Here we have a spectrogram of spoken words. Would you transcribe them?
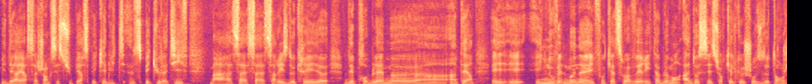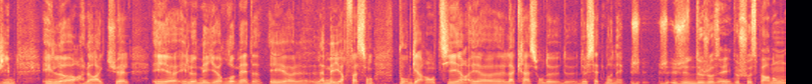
mais derrière, sachant que c'est super spéculatif, bah, ça, risque de créer euh, des problèmes euh, internes. Et, une nouvelle monnaie, il faut qu'elle soit véritablement adossée sur quelque chose de tangible. Et l'or, à l'heure actuelle, est, euh, le meilleur remède et la meilleure façon pour garantir la création de, cette monnaie. Juste deux choses, deux choses pardon.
